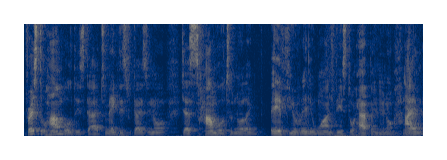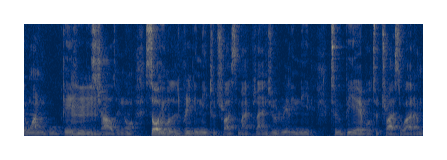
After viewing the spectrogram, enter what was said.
first to humble this guy to make these guys you know just humble to know like if you really want this to happen you know yeah. i am the one who gave mm. you this mm. child you know so you will really need to trust my plans you really need to be able to trust what i'm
